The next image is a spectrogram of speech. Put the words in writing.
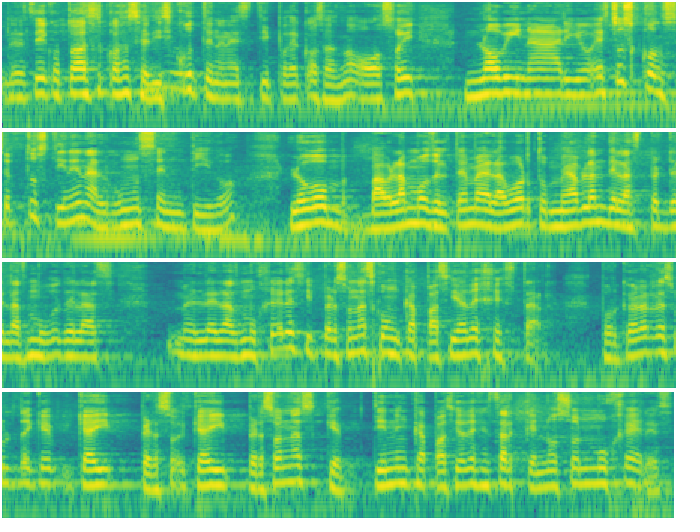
les digo, todas esas cosas se discuten en ese tipo de cosas, ¿no? O soy no binario. ¿Estos conceptos tienen algún sentido? Luego hablamos del tema del aborto, me hablan de las, de las, de las, de las mujeres y personas con capacidad de gestar, porque ahora resulta que, que hay que hay personas que tienen capacidad de gestar que no son mujeres,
